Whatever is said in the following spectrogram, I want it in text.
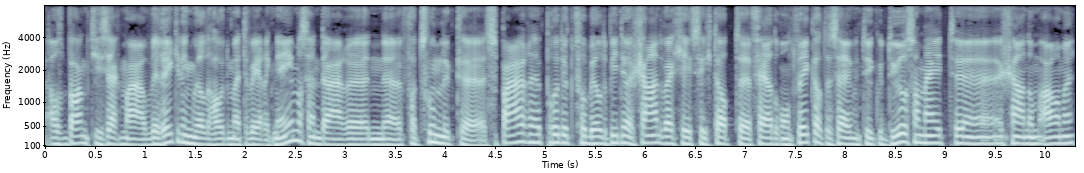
als bank die zeg maar weer rekening wilde houden met de werknemers en daar een fatsoenlijk spaarproduct voor wilde bieden. Gaandeweg heeft zich dat verder ontwikkeld. Dan zijn we natuurlijk de duurzaamheid gaan omarmen.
